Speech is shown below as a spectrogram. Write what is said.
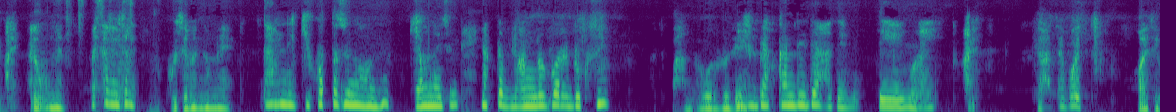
আরে আরে উমেন আচ্ছা আমি যাব বুঝাবেন তুমি আপনি কি করতেছেন হন কেমন আছেন একটা ভাঙ্গা করে ঢুকছি ভাঙ্গা ব্যাখ্যান হয়তো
